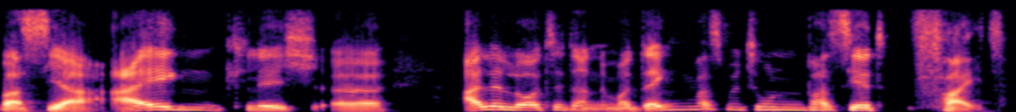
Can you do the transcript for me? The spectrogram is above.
was ja eigentlich äh, alle Leute dann immer denken, was mit Hunden passiert. Fight.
